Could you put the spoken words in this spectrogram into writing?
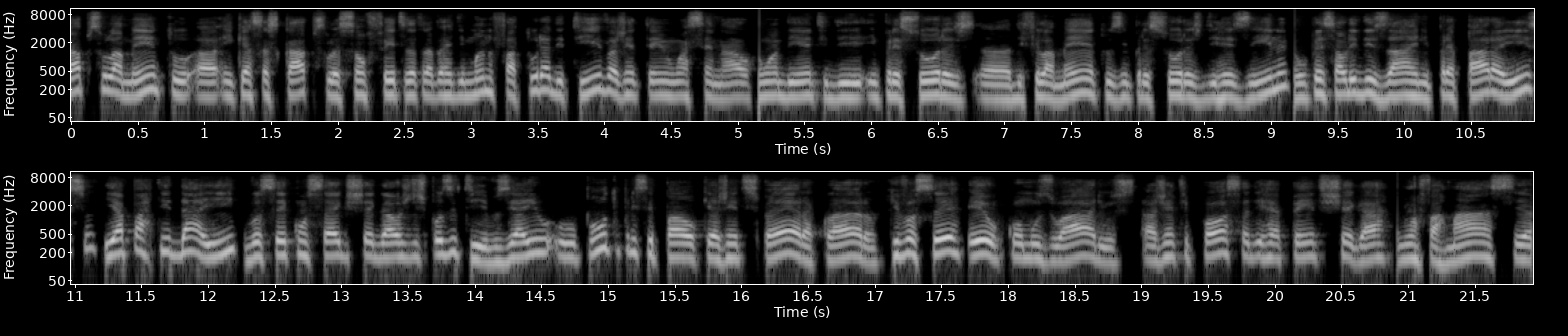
encapsulamento uh, em que essas cápsulas são feitas através de manufatura aditiva. A gente tem um arsenal, um ambiente de impressoras uh, de filamentos, impressoras de resina. O pessoal de design prepara isso e a partir daí você consegue chegar aos dispositivos. E aí o, o ponto principal que a gente espera, claro, que você, eu como usuários, a gente possa de repente chegar numa farmácia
